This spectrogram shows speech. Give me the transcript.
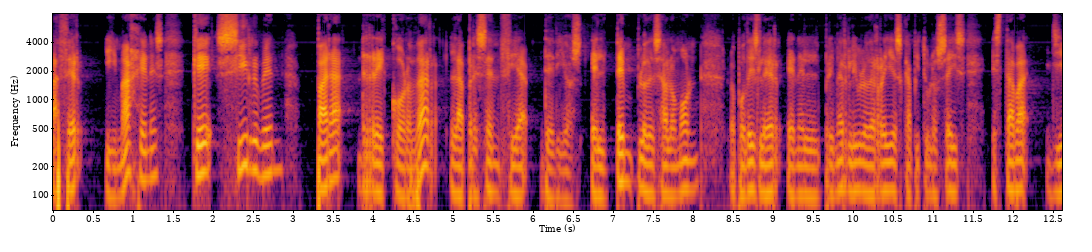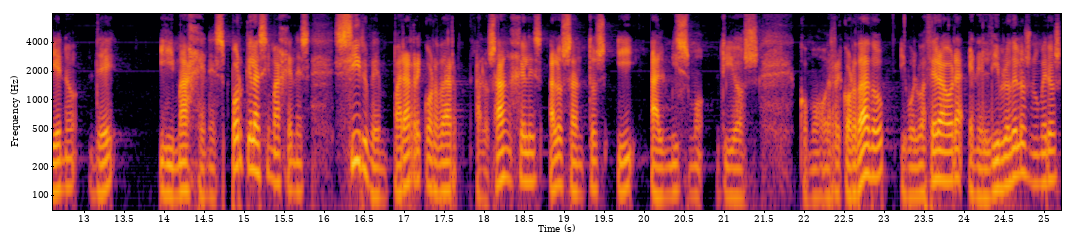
hacer imágenes que sirven para recordar la presencia de Dios. El templo de Salomón, lo podéis leer en el primer libro de Reyes capítulo 6, estaba lleno de imágenes, porque las imágenes sirven para recordar a los ángeles, a los santos y al mismo Dios. Como he recordado, y vuelvo a hacer ahora, en el libro de los números,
